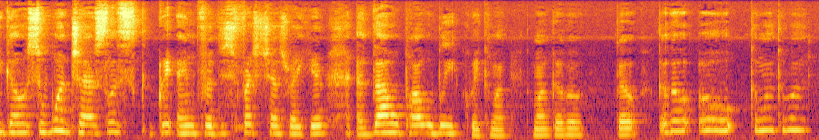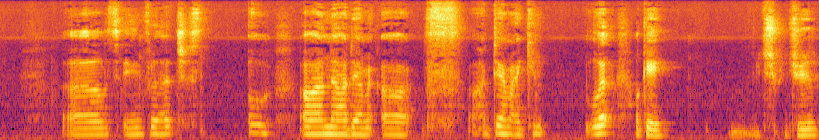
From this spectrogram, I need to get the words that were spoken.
We go. So one chest. Let's great aim for this first chest right here, and that will probably. Wait, come on, come on, go, go, go, go, go. Oh, come on, come on. Uh, let's aim for that chest. Oh, oh no, damn it. Uh, oh, damn. I can let. Okay. Truth,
